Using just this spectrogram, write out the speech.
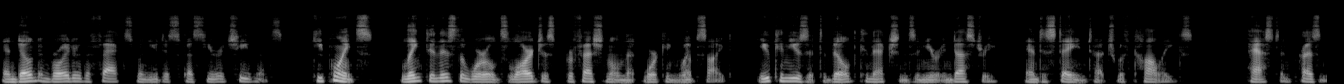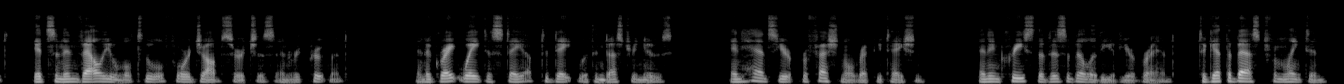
and don't embroider the facts when you discuss your achievements. Key points LinkedIn is the world's largest professional networking website. You can use it to build connections in your industry and to stay in touch with colleagues, past and present. It's an invaluable tool for job searches and recruitment, and a great way to stay up to date with industry news, enhance your professional reputation, and increase the visibility of your brand. To get the best from LinkedIn,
